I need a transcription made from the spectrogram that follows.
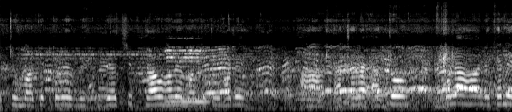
একটু মার্কেট করে বেরোচ্ছি। ঘোরাও হবে মার্কেটিং হবে। আর তাছাড়া এত কোলাহল এখানে।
